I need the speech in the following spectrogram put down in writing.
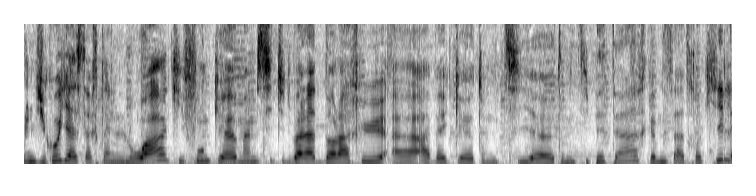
du coup, il y a certaines lois qui font que même si tu te balades dans la rue euh, avec euh, ton petit, euh, ton petit pétard comme ça, tranquille,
